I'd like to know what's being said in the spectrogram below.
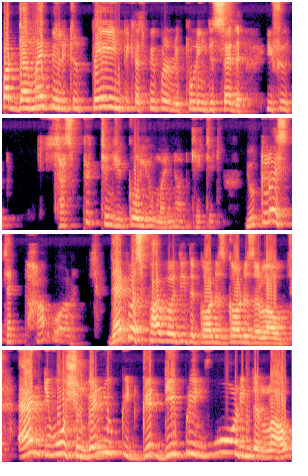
But there might be a little pain because people will be pulling this side. If you suspect and you go you might not get it utilize that power. That was Parvati, the goddess, goddess of love. And devotion, when you get deeply involved in the love,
